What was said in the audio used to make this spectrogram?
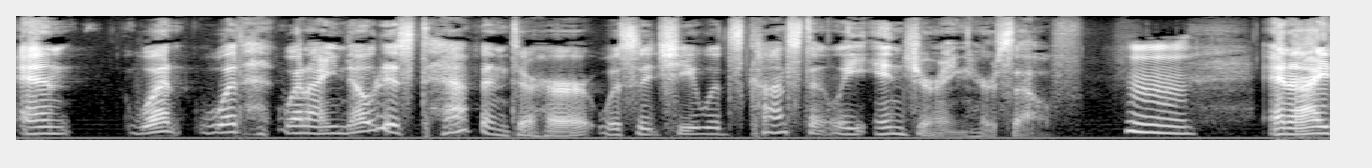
And what what what I noticed happened to her was that she was constantly injuring herself. Hmm. And I,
